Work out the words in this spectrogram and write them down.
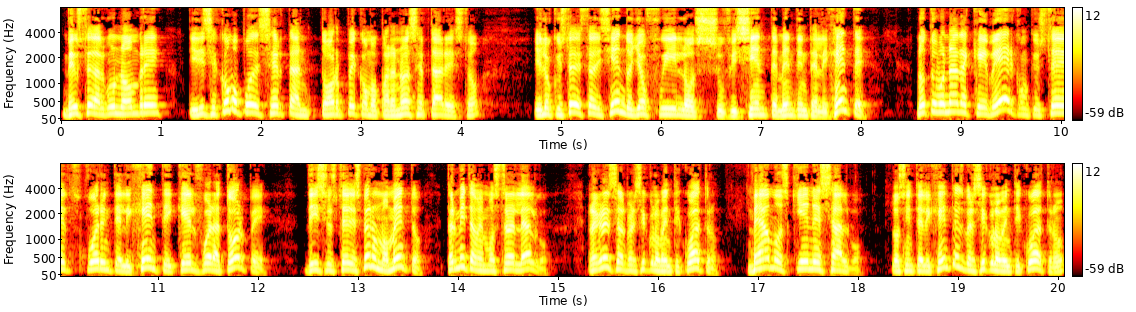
¿Ve usted algún hombre y dice, ¿cómo puede ser tan torpe como para no aceptar esto? Y lo que usted está diciendo, yo fui lo suficientemente inteligente. No tuvo nada que ver con que usted fuera inteligente y que él fuera torpe. Dice usted, espera un momento, permítame mostrarle algo. Regresa al versículo 24. Veamos quién es salvo. Los inteligentes, versículo 24,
